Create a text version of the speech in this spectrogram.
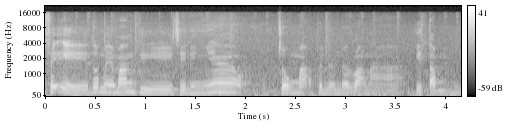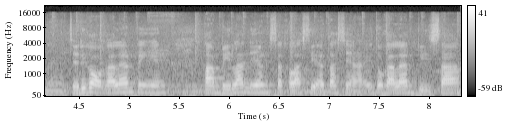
VE itu memang di sininya cuma benar-benar warna hitam. Nah, jadi kalau kalian pengen tampilan yang sekelas di atas ya, itu kalian bisa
